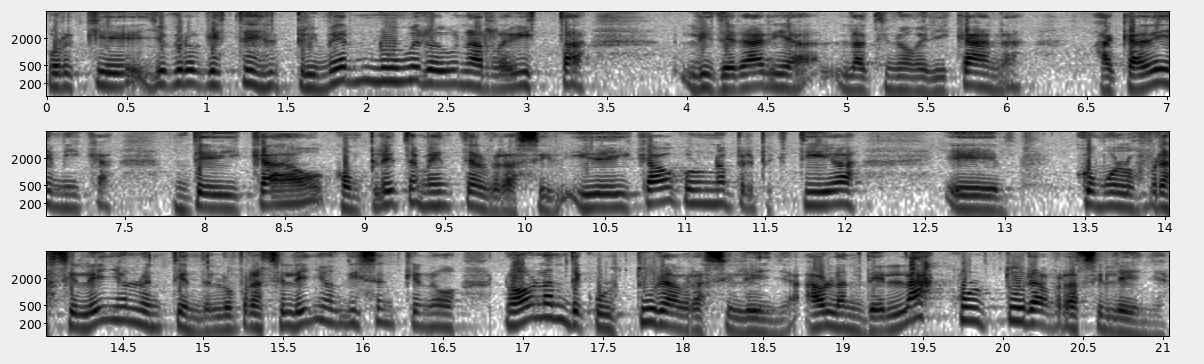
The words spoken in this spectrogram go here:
porque yo creo que este es el primer número de una revista literaria latinoamericana, académica, dedicado completamente al Brasil y dedicado con una perspectiva eh, como los brasileños lo entienden. Los brasileños dicen que no, no hablan de cultura brasileña, hablan de las culturas brasileñas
